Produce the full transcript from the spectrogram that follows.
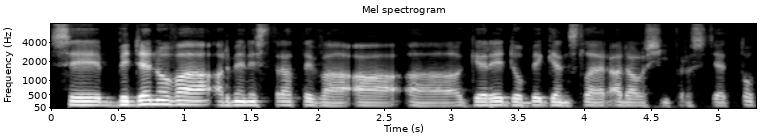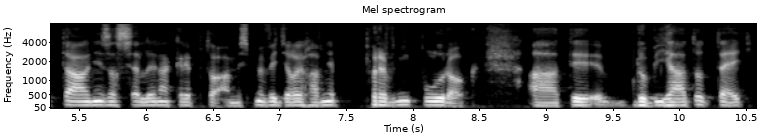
si Bidenová administrativa a, a Gary Doby Gensler a další prostě totálně zasedli na krypto a my jsme viděli hlavně první půl rok a ty, dobíhá to teď,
